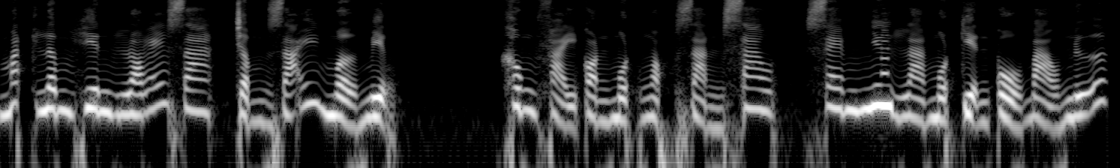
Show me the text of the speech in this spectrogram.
mắt Lâm Hiên lóe ra, chậm rãi mở miệng. Không phải còn một ngọc giản sao, xem như là một kiện cổ bảo nữa.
